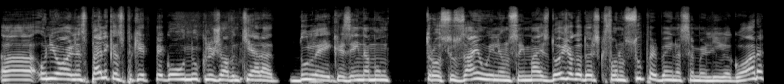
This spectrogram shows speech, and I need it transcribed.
Uh, o New Orleans Pelicans, porque pegou o núcleo jovem que era do Lakers e ainda montou trouxe o Zion Williamson e mais dois jogadores que foram super bem na Summer League agora.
